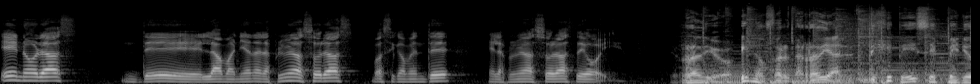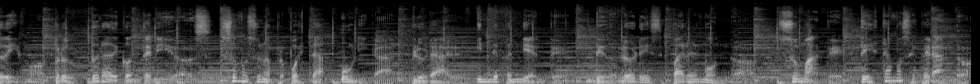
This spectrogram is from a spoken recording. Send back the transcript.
en horas de la mañana, en las primeras horas, básicamente en las primeras horas de hoy. Radio es la oferta radial de GPS Periodismo, productora de contenidos. Somos una propuesta única, plural, independiente, de Dolores para el mundo. Sumate, te estamos esperando.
